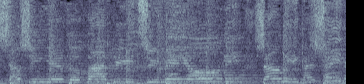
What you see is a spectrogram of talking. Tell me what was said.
小心眼和坏脾气。没有你，像离开水的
